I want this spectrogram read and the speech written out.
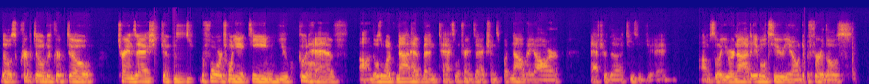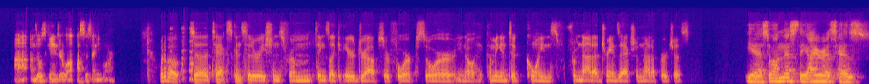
those crypto to crypto transactions before 2018, you could have um, those would not have been taxable transactions, but now they are after the TCJA. Um, so you are not able to you know defer those uh, those gains or losses anymore. What about uh, tax considerations from things like airdrops or forks or, you know, coming into coins from not a transaction, not a purchase? Yeah, so on this, the IRS has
